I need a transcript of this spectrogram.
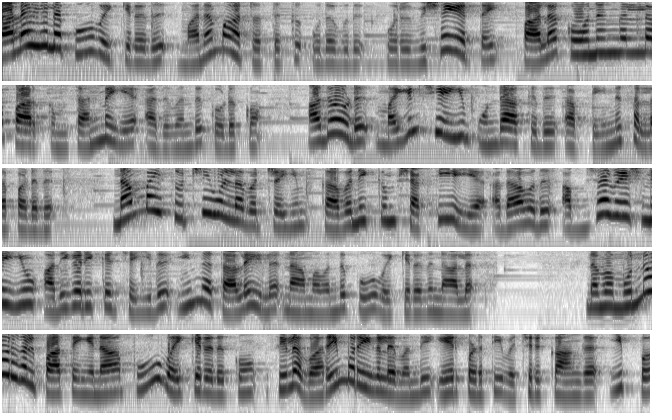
தலையில பூ வைக்கிறது மனமாற்றத்துக்கு உதவுது. ஒரு விஷயத்தை பல கோணங்கள்ல பார்க்கும் தன்மையை அது வந்து கொடுக்கும். அதோடு மகிழ்ச்சியையும் உண்டாக்குது அப்படின்னு சொல்லப்படுது. நம்மை சுற்றி உள்ளவற்றையும் கவனிக்கும் சக்தியை அதாவது அப்சர்வேஷனையும் அதிகரிக்க செய்யுது இந்த தலையில நாம வந்து பூ வைக்கிறதுனால. நம்ம முன்னோர்கள் பார்த்தீங்கன்னா பூ வைக்கிறதுக்கும் சில வரைமுறைகளை வந்து ஏற்படுத்தி வச்சிருக்காங்க. இப்போ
